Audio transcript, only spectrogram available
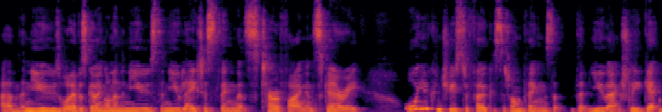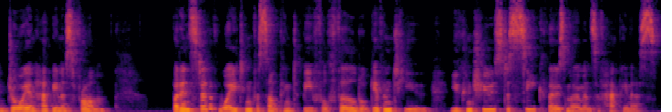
um, the news, whatever's going on in the news, the new latest thing that's terrifying and scary. Or you can choose to focus it on things that, that you actually get joy and happiness from. But instead of waiting for something to be fulfilled or given to you, you can choose to seek those moments of happiness.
